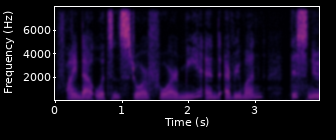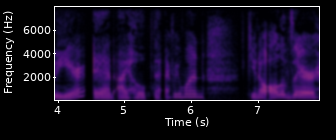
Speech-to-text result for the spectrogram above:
find out what's in store for me and everyone this new year. And I hope that everyone you know, all of their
